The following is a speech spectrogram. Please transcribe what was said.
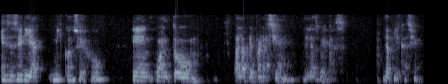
Ese sería mi consejo en cuanto a la preparación de las becas de aplicación.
